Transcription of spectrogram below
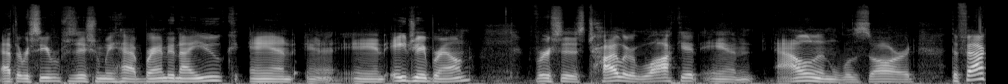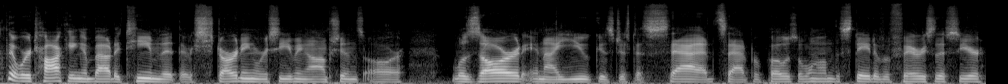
At the receiver position, we have Brandon Aiyuk and and AJ Brown versus Tyler Lockett and Allen Lazard. The fact that we're talking about a team that their starting receiving options are Lazard and Aiyuk is just a sad, sad proposal on the state of affairs this year.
